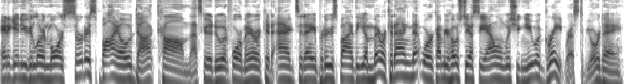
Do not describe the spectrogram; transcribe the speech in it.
And again, you can learn more certisbio.com. That's going to do it for American Ag Today, produced by the American Ag Network. I'm your host, Jesse Allen, wishing you a great rest of your day.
